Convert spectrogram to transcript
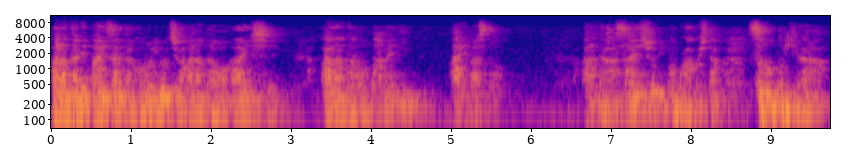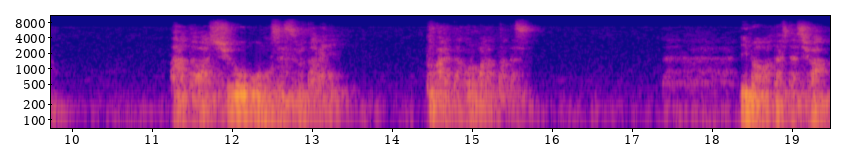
あなたに愛されたこの命はあなたを愛しあなたのためにありますと。あなたが最初に告白したその時からあなたは主をお乗せするために説かれた言葉だったんです。今私たちは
